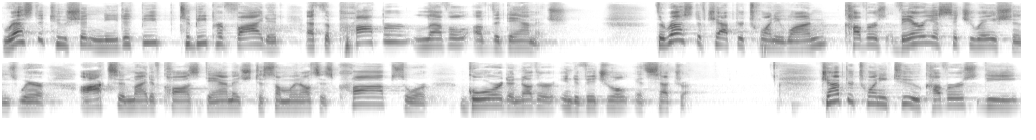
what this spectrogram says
Restitution needed be, to be provided at the proper level of the damage. The rest of chapter 21 covers various situations where oxen might have caused damage to someone else's crops or gored another individual, etc. Chapter 22 covers the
